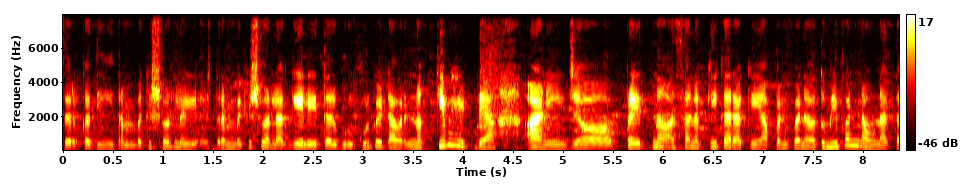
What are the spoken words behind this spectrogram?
जर कधी त्र्यंबकेश्वरला त्र्यंबकेश्वरला गेले तर गुरुकुल पीठावर नक्की भेट द्या आणि ज प्रयत्न असा नक्की करा की आपण पण तुम्ही पण नवनाथ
